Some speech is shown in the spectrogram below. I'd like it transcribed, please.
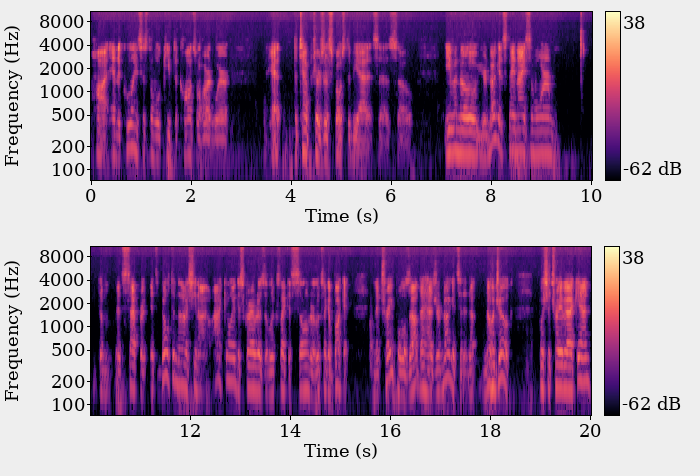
hot, and the cooling system will keep the console hardware at the temperatures they're supposed to be at. It says so. Even though your nuggets stay nice and warm, it's separate. It's built into the machine. I, I, can only describe it as it looks like a cylinder. It looks like a bucket, and the tray pulls out that has your nuggets in it. No, no joke. Push the tray back in.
